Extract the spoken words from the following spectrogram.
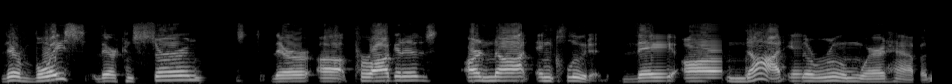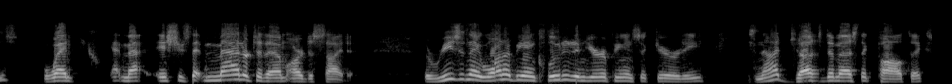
their voice, their concerns, their uh, prerogatives are not included. They are not in the room where it happens when issues that matter to them are decided. The reason they want to be included in European security is not just domestic politics.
